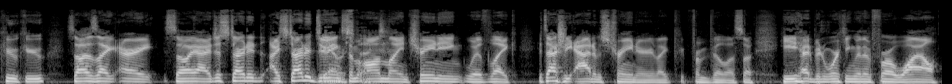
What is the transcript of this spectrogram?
cuckoo so i was like all right so yeah i just started i started doing Yeah, some online training with like it's actually adam's trainer like from villa so he had been working with him for a while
